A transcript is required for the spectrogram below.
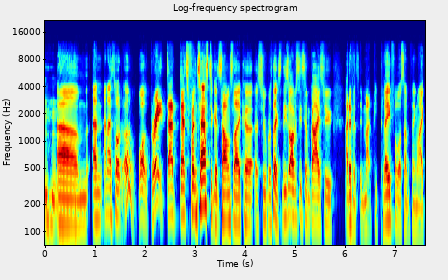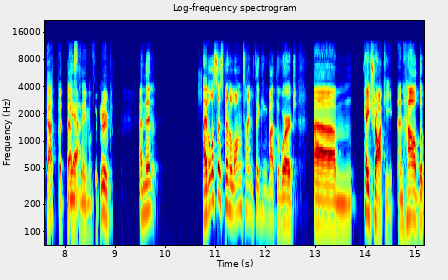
Mm-hmm. Um, and and I thought, oh well, great. That that's fantastic. It sounds like a, a super thing. So these are obviously some guys who I don't know if it might be playful or something like that, but that's yeah. the name of the group. And then I've also spent a long time thinking about the word um, patriarchy and how the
